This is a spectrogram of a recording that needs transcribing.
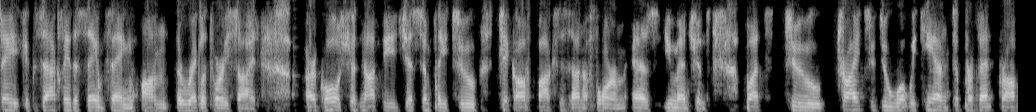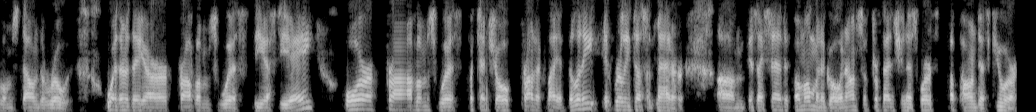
say exactly the same thing on the regulatory side. Our goal should not be just simply to tick off boxes on a form, as you mentioned, but to try to do what we can to prevent problems down the road, whether they are problems with the FDA or problems with potential product liability, it really doesn't matter. Um, as I said a moment ago, an ounce of prevention is worth a pound of cure.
